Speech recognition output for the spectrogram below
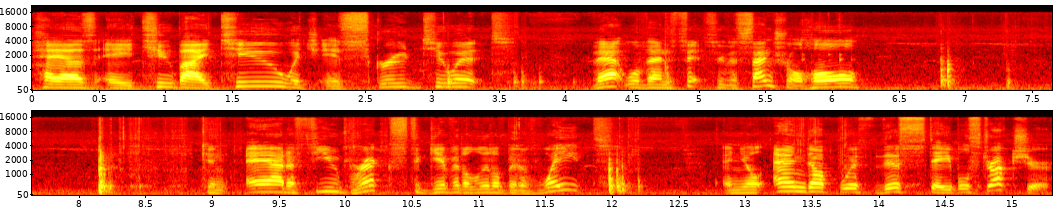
has a 2 by 2 which is screwed to it. That will then fit through the central hole. You can add a few bricks to give it a little bit of weight and you'll end up with this stable structure.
